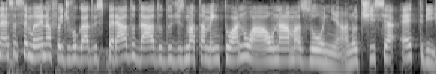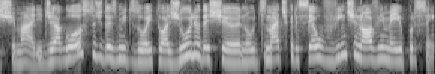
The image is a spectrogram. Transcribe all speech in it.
Nessa semana foi divulgado o esperado dado do desmatamento anual na Amazônia. A notícia é triste, Mari. De agosto de 2018 a julho deste ano, o desmate cresceu 29,5%.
